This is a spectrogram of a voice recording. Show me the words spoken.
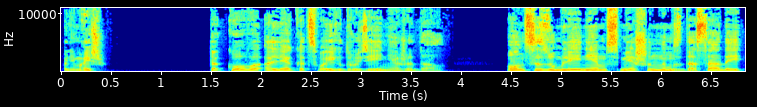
понимаешь?» Такого Олег от своих друзей не ожидал. Он с изумлением, смешанным с досадой,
